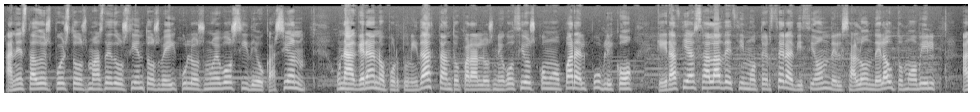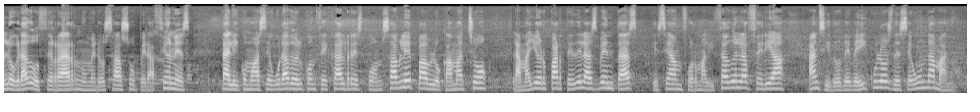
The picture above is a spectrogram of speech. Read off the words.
han estado expuestos más de 200 vehículos nuevos y de ocasión. Una gran oportunidad tanto para los negocios como para el público que gracias a la decimotercera edición del Salón del Automóvil han logrado cerrar numerosas operaciones. Tal y como ha asegurado el concejal responsable Pablo Camacho, la mayor parte de las ventas que se han formalizado en la feria han sido de vehículos de segunda mano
